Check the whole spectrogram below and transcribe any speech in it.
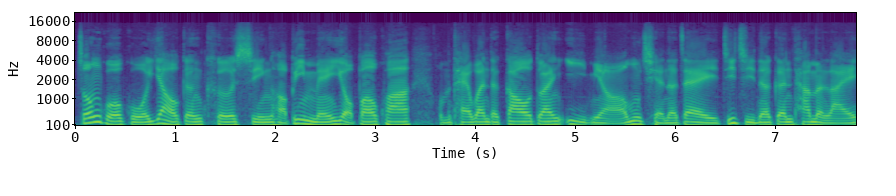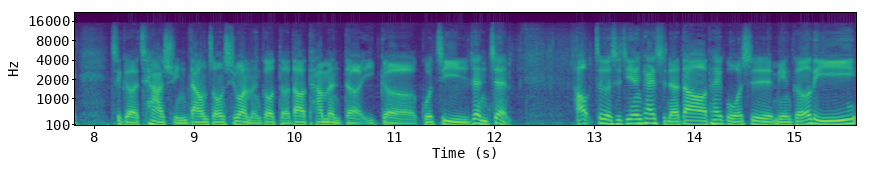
中国国药跟科兴，哈，并没有包括我们台湾的高端疫苗。目前呢，在积极呢跟他们来这个洽询当中，希望能够得到他们的一个国际认证。好，这个是今天开始呢，到泰国是免隔离。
